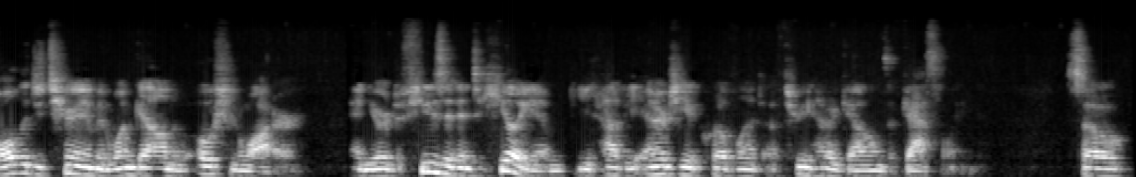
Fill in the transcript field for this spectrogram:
all the deuterium in one gallon of ocean water and you diffuse it into helium, you'd have the energy equivalent of 300 gallons of gasoline. So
